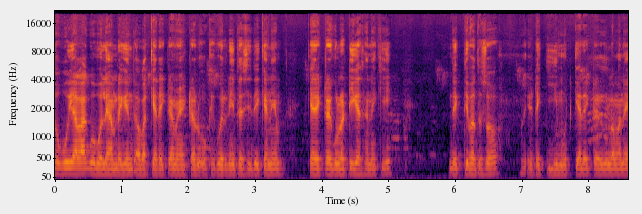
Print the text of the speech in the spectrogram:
তো বইয়া লাগবো বলে আমরা কিন্তু আবার ক্যারেক্টার ম্যারেক্টার ওকে করে নিতেছি দেখে ক্যারেক্টারগুলো ঠিক আছে নাকি দেখতে পাচ্ছ এটা কি মোট ক্যারেক্টারগুলো মানে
